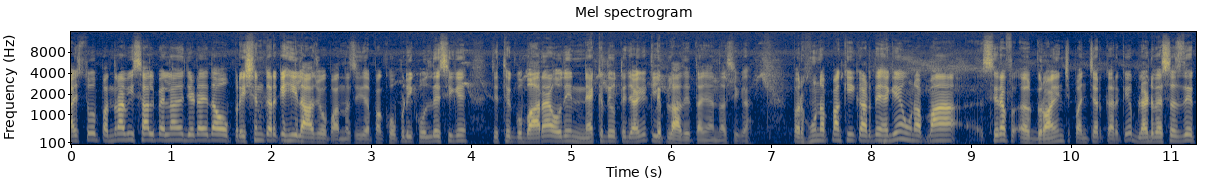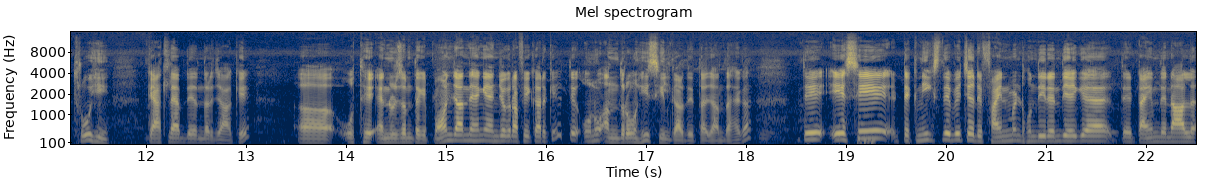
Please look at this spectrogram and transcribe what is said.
ਅੱਜ ਤੋਂ 15-20 ਸਾਲ ਪਹਿਲਾਂ ਜਿਹੜਾ ਇਹਦਾ ਆਪਰੇਸ਼ਨ ਕਰਕੇ ਹੀ ਇਲਾਜ ਹੋ ਪਾਉਂਦਾ ਸੀ, ਆਪਾਂ ਖੋਪੜੀ ਖੋਲਦੇ ਸੀਗੇ, ਜਿੱਥੇ ਗੁਬਾਰਾ ਉਹਦੇ ਉਹਦੀ ਨੈਕ ਦੇ ਉੱਤੇ ਜਾ ਕੇ ਕਲਿੱਪ ਲਾ ਦਿੱਤਾ ਜਾਂਦਾ ਸੀਗਾ ਪਰ ਹੁਣ ਆਪਾਂ ਕੀ ਕਰਦੇ ਹੈਗੇ ਹਾਂ? ਹੁਣ ਆਪਾਂ ਸਿਰਫ ਗ੍ਰੋਇਨ ਚ ਪੰਚਰ ਕਰਕੇ ਬਲੱਡ ਵੈਸਲਸ ਦੇ ਥਰੂ ਹੀ ਕੈਥ ਲੈਬ ਦੇ ਅੰਦਰ ਜਾ ਕੇ ਉੱਥੇ ਐਨਰਿਜ਼ਮ ਤੱਕ ਪਹੁੰਚ ਜਾਂਦੇ ਹੈਗੇ ਐਂਜੀਓਗ੍ਰਾਫੀ ਕਰਕੇ ਤੇ ਉਹਨੂੰ ਅੰਦਰੋਂ ਹੀ ਸੀਲ ਕਰ ਦਿੱਤਾ ਜਾਂਦਾ ਹੈਗਾ ਤੇ ਇਸੇ ਟੈਕਨੀਕਸ ਦੇ ਵਿੱਚ ਰਿਫਾਈਨਮੈਂਟ ਹੁੰਦੀ ਰਹਿੰਦੀ ਹੈਗੀ ਹੈ ਤੇ ਟਾਈਮ ਦੇ ਨਾਲ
